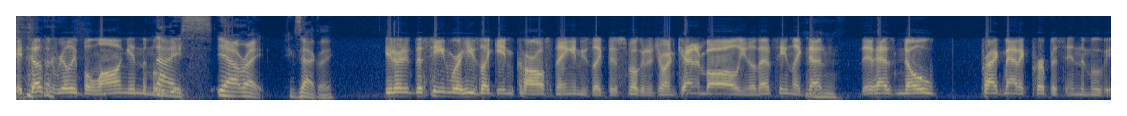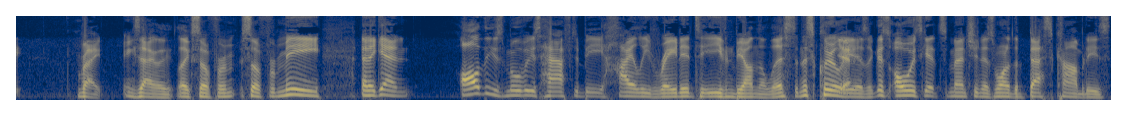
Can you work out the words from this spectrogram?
it doesn't really belong in the movie nice. Yeah. Right. Exactly. you know the scene where he's like in Carl's thing and he's like they're smoking a joint cannonball you know that scene like that Mm-hmm. it has no pragmatic purpose in the movie Right. Exactly. Like so for so for me, and again, all these movies have to be highly rated to even be on the list, and this clearly Yeah. is. Like this always gets mentioned as one of the best comedies.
